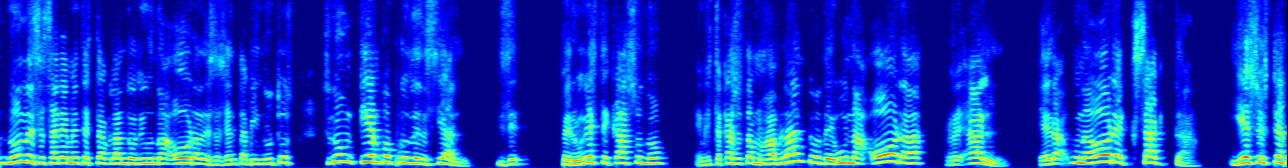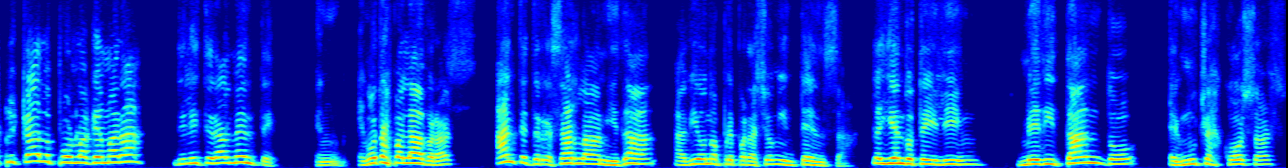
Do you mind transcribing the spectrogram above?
no necesariamente está hablando de una hora de 60 minutos, sino un tiempo prudencial. Dice, pero en este caso no, en este caso estamos hablando de una hora real, era una hora exacta. Y eso está explicado por la Gemara, literalmente. En, en otras palabras, antes de rezar la amidad, había una preparación intensa, leyendo Teilim, meditando en muchas cosas.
